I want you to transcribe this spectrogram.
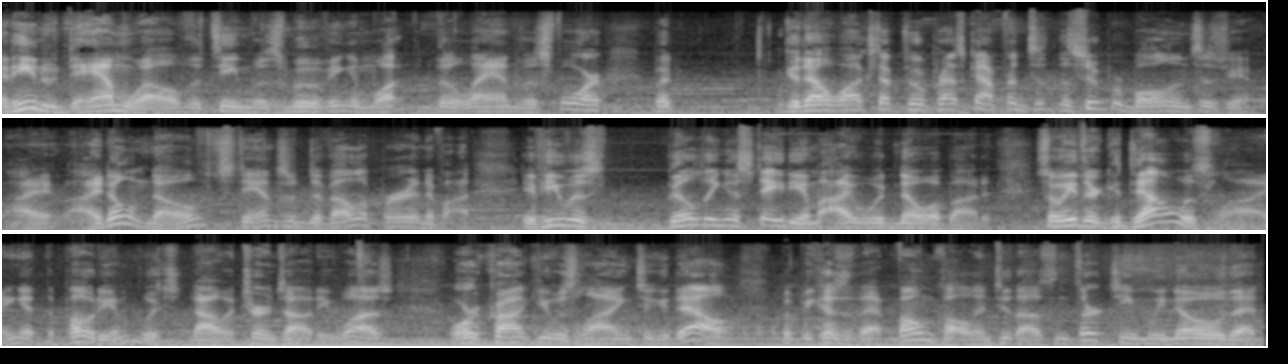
and he knew damn well the team was moving and what the land was for. But Goodell walks up to a press conference at the Super Bowl and says, yeah, I, I don't know. Stan's a developer, and if I, if he was building a stadium, I would know about it. So either Goodell was lying at the podium, which now it turns out he was, or Kroenke was lying to Goodell. But because of that phone call in 2013, we know that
